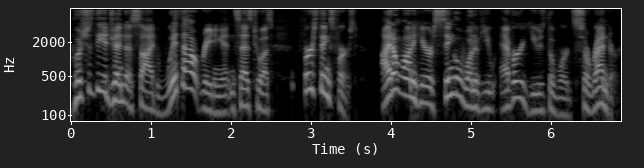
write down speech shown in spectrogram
pushes the agenda aside without reading it, and says to us, First things first, I don't want to hear a single one of you ever use the word surrender.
